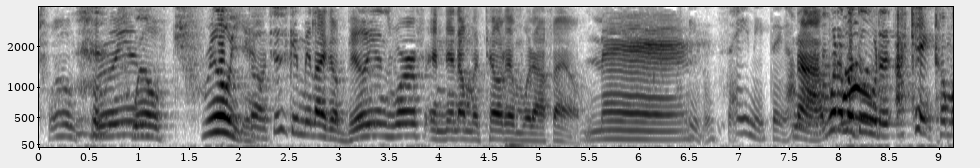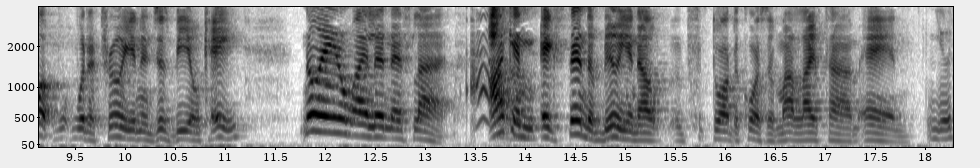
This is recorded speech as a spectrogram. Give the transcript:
Twelve trillion. Twelve trillion. No, just give me like a billion's worth, and then I'm gonna tell them what I found. Man. even say anything. I'm Nah, what am I "Whoa." doing with it? I can't come up with a trillion and just be okay. No, ain't nobody letting that slide. I can extend a billion out throughout the course of my lifetime and Your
